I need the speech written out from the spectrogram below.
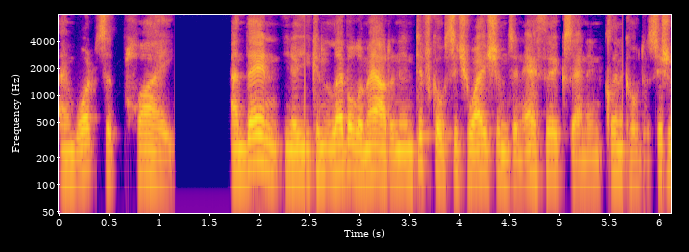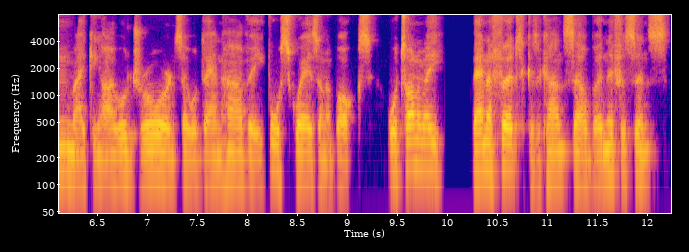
and what's at play. And then, you know, you can level them out. And in difficult situations in ethics and in clinical decision making, I will draw, and so will Dan Harvey, four squares on a box autonomy, benefit, because I can't sell beneficence,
